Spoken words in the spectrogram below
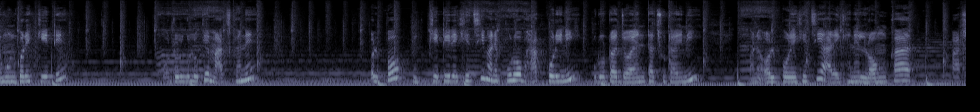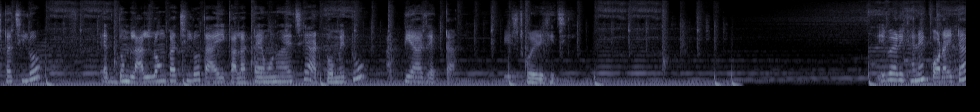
এমন করে কেটে পটলগুলোকে মাঝখানে অল্প কেটে রেখেছি। মানে পুরো ভাগ করিনি, পুরোটা জয়েন্টটা ছুটাইনি। মানে অল্প রেখেছি, আর এখানে লঙ্কা পাঁচটা ছিল, একদম লাল লঙ্কা ছিল, তাই কালারটা এমন হয়েছে, আর টমেটো আর পেঁয়াজ একটা পেস্ট করে রেখেছি। এবার এখানে কড়াইটা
